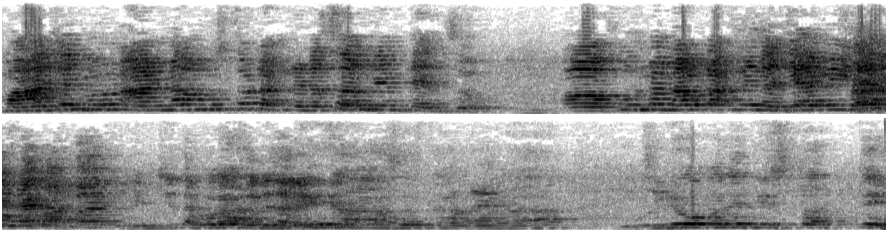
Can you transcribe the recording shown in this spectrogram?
महाजन म्हणून आडनाव नुसतं टाकलेलं सरनेम त्यांचं. अं, पूर्ण नाव टाकलेलं ज्यावेळी व्हिडिओमध्ये दिसतात ते.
